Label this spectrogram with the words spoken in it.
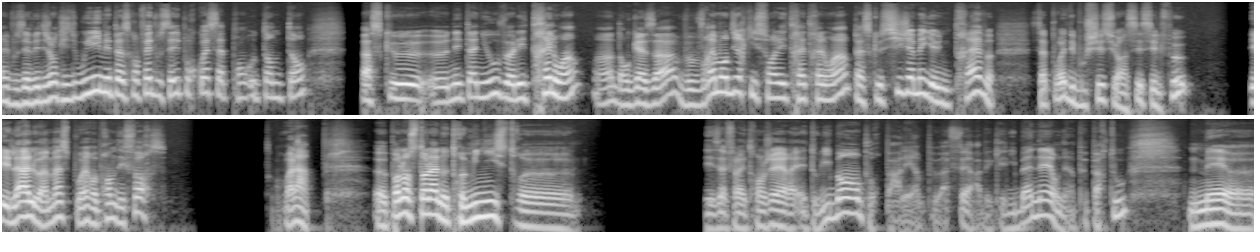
et vous avez des gens qui disent oui, mais parce qu'en fait, vous savez pourquoi ça prend autant de temps? Parce que euh, Netanyahou veut aller très loin hein, dans Gaza, veut vraiment dire qu'ils sont allés très très loin, parce que si jamais il y a une trêve, ça pourrait déboucher sur un cessez-le-feu, et là, le Hamas pourrait reprendre des forces. Voilà. Euh, pendant ce temps-là, notre ministre euh, des Affaires étrangères est au Liban pour parler un peu affaires avec les Libanais. On est un peu partout. Mais euh,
